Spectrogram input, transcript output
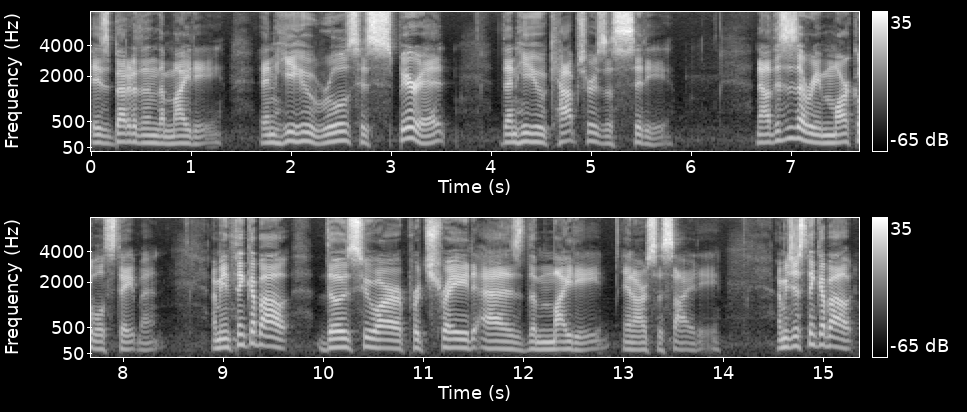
is better than the mighty, and he who rules his spirit than he who captures a city. Now, this is a remarkable statement. I mean, think about those who are portrayed as the mighty in our society. I mean, just think about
